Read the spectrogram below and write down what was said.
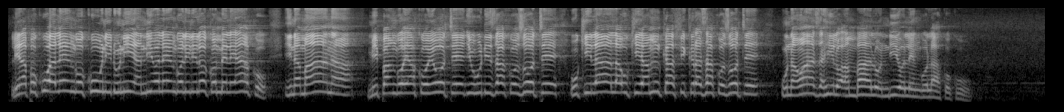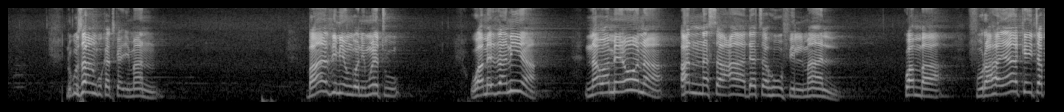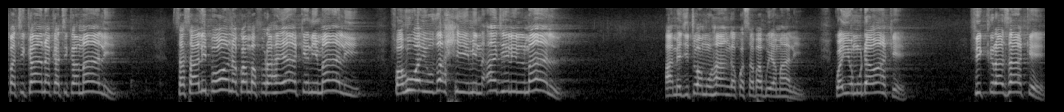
Linapokuwa lengo kuu ni dunia ndiyo lengo lililoko mbele yako. Ina maana mipango yako yote juhudi zako zote ukilala ukiamka fikra zako zote unawaza hilo ambalo ndiyo lengo lako kuu. Ndugu zangu katika imani baadhi miongoni mwetu wamedhania na wameona anna saadatahu fil mal kwamba furaha yake itapatikana katika mali sasa alipoona kwamba furaha yake ni mali fa huwa yudhahi min ajli almal amejitoa muhanga kwa sababu ya mali. Kwa hiyo muda wake fikra zake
